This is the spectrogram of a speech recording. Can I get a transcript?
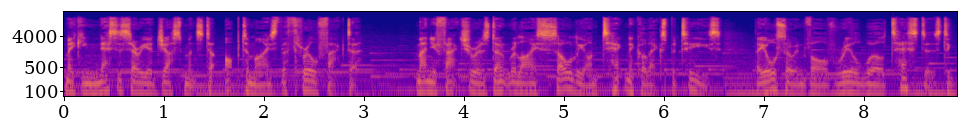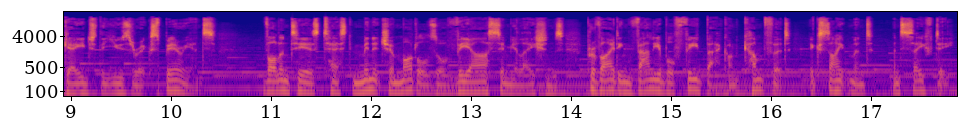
making necessary adjustments to optimize the thrill factor. Manufacturers don't rely solely on technical expertise. They also involve real-world testers to gauge the user experience. Volunteers test miniature models or VR simulations, providing valuable feedback on comfort, excitement, and safety.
